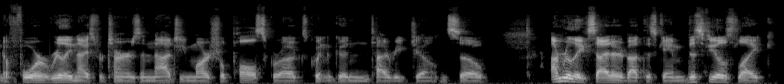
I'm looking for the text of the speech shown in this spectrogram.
you know four really nice returners in Naji Marshall, Paul Scruggs, Quentin Goodin, and Tyrique Jones. So I'm really excited about this game. This feels like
